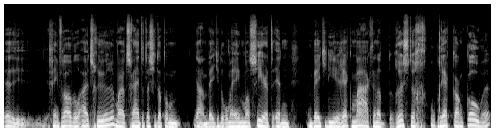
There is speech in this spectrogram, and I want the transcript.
eh, geen vrouw wil uitscheuren, maar het schijnt dat als je dat dan ja, een beetje eromheen masseert en een beetje die rek maakt en dat rustig op rek kan komen,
